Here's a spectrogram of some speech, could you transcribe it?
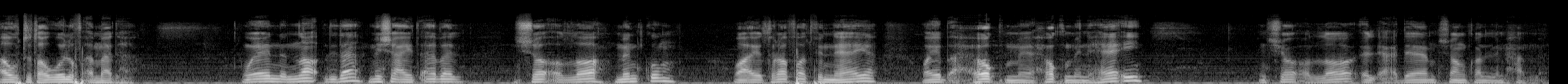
أو تطولوا في امدها وإن النقد ده مش هيتقبل إن شاء الله منكم وهيترفض في النهاية ويبقى حكم حكم نهائي إن شاء الله الإعدام شنقا لمحمد.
